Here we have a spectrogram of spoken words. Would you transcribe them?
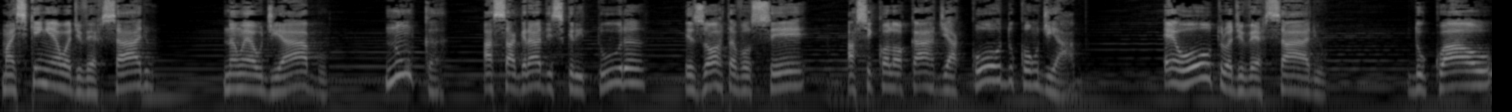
Mas quem é o adversário? Não é o diabo? Nunca a Sagrada Escritura exorta você a se colocar de acordo com o diabo. É outro adversário do qual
